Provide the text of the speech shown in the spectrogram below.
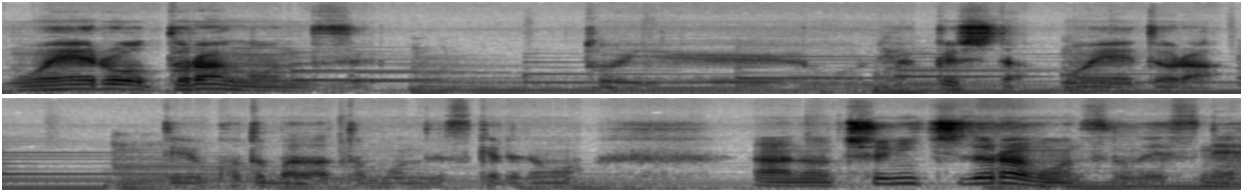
燃えろドラゴンズという略した萌えドラっていう言葉だと思うんですけれども、あの中日ドラゴンズのですね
